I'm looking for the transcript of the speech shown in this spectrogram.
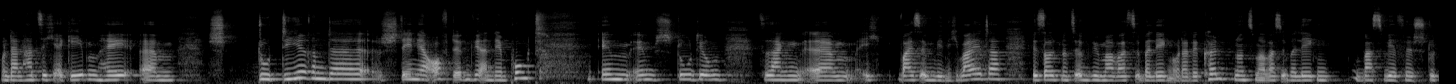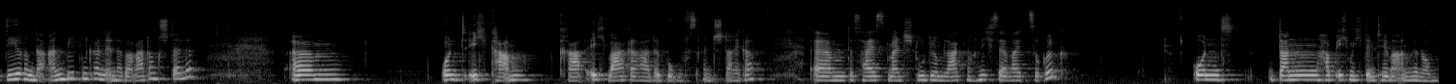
und dann hat sich ergeben, hey, ähm, Studierende stehen ja oft irgendwie an dem Punkt im, im Studium, zu sagen, ähm, ich weiß irgendwie nicht weiter, wir sollten uns irgendwie mal was überlegen oder wir könnten uns mal was überlegen, was wir für Studierende anbieten können in der Beratungsstelle. Ähm, und ich kam, ich war gerade Berufseinsteiger. Ähm, das heißt, mein Studium lag noch nicht sehr weit zurück. Und dann habe ich mich dem Thema angenommen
